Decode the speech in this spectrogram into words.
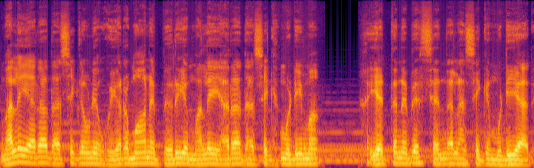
மலை யாராவது அசைக்க முடியும்? உயரமான பெரிய மலை யாராவது அசைக்க முடியுமா? எத்தனை பேர் சேர்ந்தாலும் அசைக்க முடியாது.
